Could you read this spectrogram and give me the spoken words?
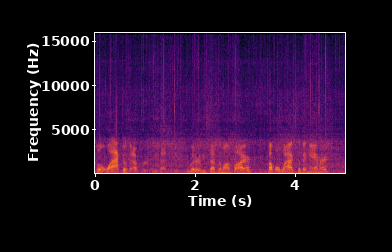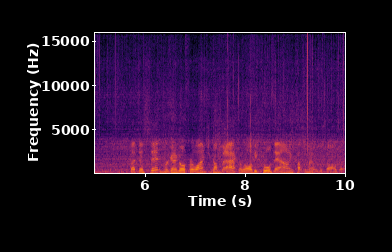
the lack of effort we've had to do. We literally set them on fire, couple whacks of a hammer, let this sit. We're gonna go for lunch, come back, it'll all be cooled down, and cut them out with the sawzall.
